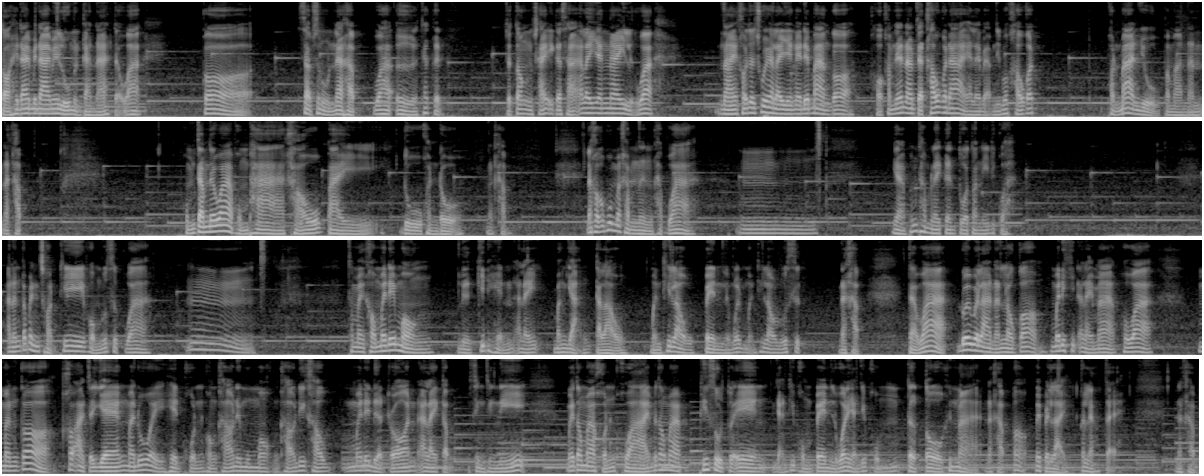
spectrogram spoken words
ต่อให้ได้ไม่ได้ไม่รู้เหมือนกันนะ แต่ว่าก็สนับสนุนนะครับว่าเออถ้าเกิดจะต้องใช้เอกสารอะไรยังไง หรือว่านายเขาจะช่วยอะไรยังไงได้บ้างก็ขอคำแนะนำจากเขาก็ได้อะไรแบบนี้เพราะเขาก็ผ่อนบ้านอยู่ประมาณนั้นนะครับ ผมจำได้ว่าผมพาเขาไป ดูคอนโดนะครับ แล้วเขาก็พูดมาคำหนึ่งครับว่าออย่าเพิ่งทำอะไรเกินตัวตอนนี้ดีกว่า อันนั้นก็เป็นช็อตที่ผมรู้สึกว่า อืมทำไมเขาไม่ได้มองหรือคิดเห็นอะไรบางอย่างกับเรา เหมือนที่เราเป็นหรือว่าเหมือนที่เรารู้สึกนะครับ แต่ว่าด้วยเวลานั้นเราก็ไม่ได้คิดอะไรมาก เพราะว่า มันก็เขาอาจจะแย้งมาด้วยเหตุผลของเขาในมุมมองของเขาที่เขาไม่ได้เดือดร้อนอะไรกับสิ่งสิ่งนี้ ไม่ต้องมาขนขวาย ไม่ต้องมาพิสูจน์ตัวเอง อย่างที่ผมเป็นหรือว่าอย่างที่ผมเติบโตขึ้นมานะครับ ก็ไม่เป็นไรก็แล้วแต่นะครับ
